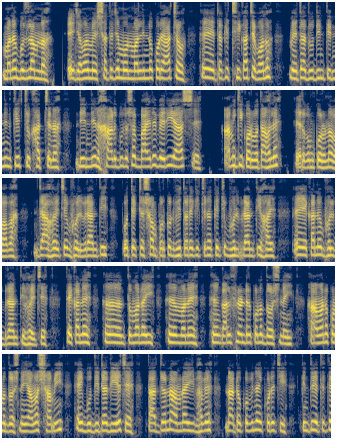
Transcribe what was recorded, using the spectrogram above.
মানে বুঝলাম না এই যে আমার মেয়ের সাথে যে মন মালিন্য করে আছো হ্যাঁ এটা কি ঠিক আছে বলো? মেয়েটা দুদিন তিন দিন কিচ্ছু খাচ্ছে না। দিন দিন হাড়গুলো সব বাইরে বেরিয়ে আসছে। আমি কি করব তাহলে? এরকম করো না বাবা। যা হয়েছে ভুল ভ্রান্তি, প্রত্যেকটা সম্পর্কের ভিতরে কিছু না কিছু ভুল ভ্রান্তি হয়। এখানে ভুল ভ্রান্তি হয়েছে। এখানে তোমার এই মানে গার্লফ্রেন্ডের কোনো দোষ নেই। আমারও কোনো দোষ নেই। আমার স্বামী এই বুদ্ধিটা দিয়েছে। তার জন্য আমরা এইভাবে নাটক অভিনয় করেছি। কিন্তু এতে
